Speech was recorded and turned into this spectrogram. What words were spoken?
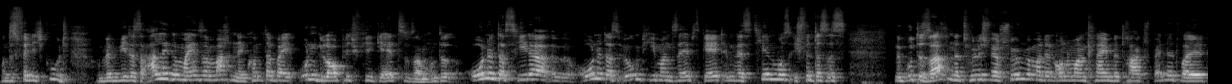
Und das finde ich gut. Und wenn wir das alle gemeinsam machen, dann kommt dabei unglaublich viel Geld zusammen. Und das, ohne dass jeder, äh, ohne dass irgendjemand selbst Geld investieren muss, ich finde, das ist eine gute Sache. Natürlich wäre schön, wenn man dann auch nochmal einen kleinen Betrag spendet, weil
